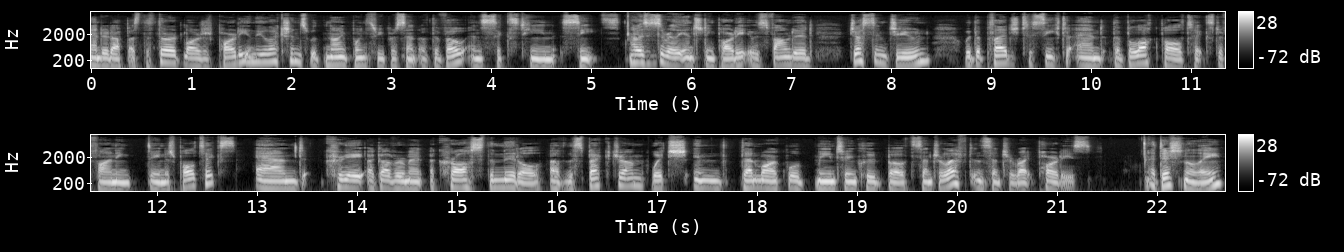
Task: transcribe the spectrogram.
ended up as the third largest party in the elections with 9.3% of the vote and 16 seats. Now, this is a really interesting party. It was founded just in June with the pledge to seek to end the bloc politics defining Danish politics and create a government across the middle of the spectrum, which in Denmark will mean to include both centre left and centre right parties. Additionally,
